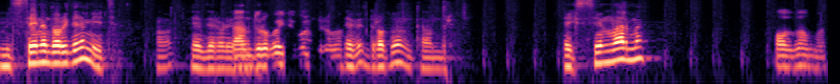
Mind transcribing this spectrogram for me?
Midstay'ine doğru gidelim mi Yiğit? Ama evler oraya Ben doğru. drop'a gidiyorum drop'a. Evet, drop'u mu? Tamamdır. Eksiğin var mı? Fazlam var.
